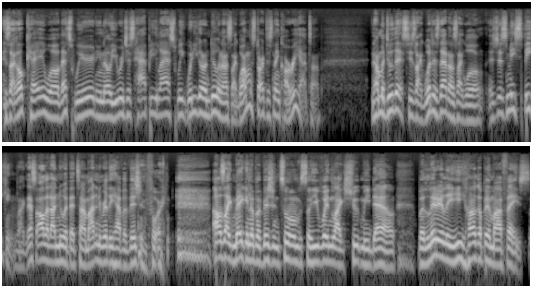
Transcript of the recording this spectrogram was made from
He's like, okay, well, that's weird. You know, you were just happy last week. What are you gonna do? And I was like, well, I'm gonna start this thing called rehab time. And I'm gonna do this. He's like, what is that? And I was like, well, it's just me speaking. Like, that's all that I knew at that time. I didn't really have a vision for it. I was like making up a vision to him so he wouldn't like shoot me down. But literally, he hung up in my face.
